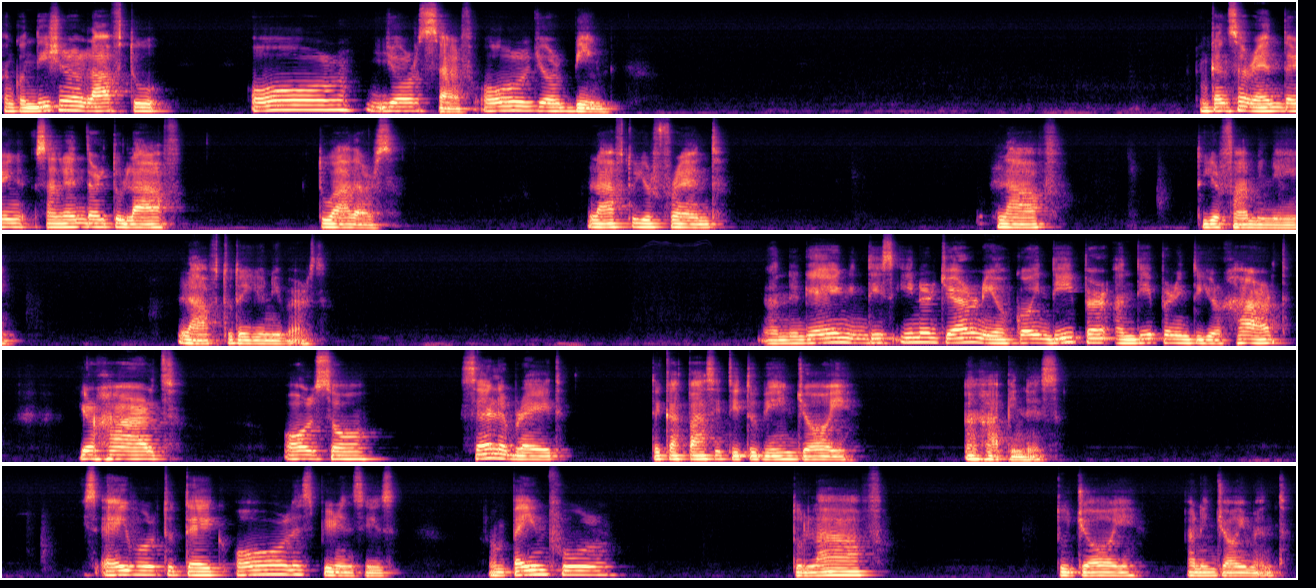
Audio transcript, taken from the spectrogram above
Unconditional love to all yourself, all your being. And can surrendering surrender to love to others. Love to your friend. Love to your family. Love to the universe. And again in this inner journey of going deeper and deeper into your heart your heart also celebrate the capacity to be in joy and happiness. Is able to take all experiences from painful to love to joy and enjoyment.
